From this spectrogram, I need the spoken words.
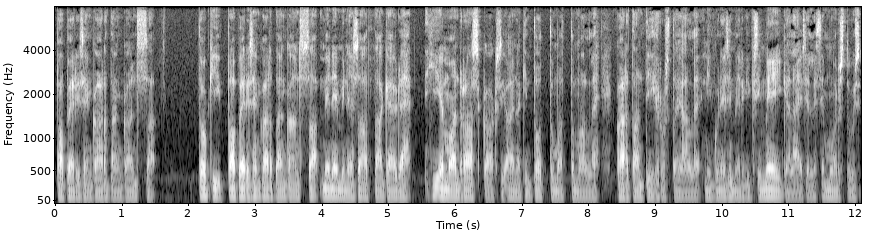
paperisen kartan kanssa Toki paperisen kartan kanssa meneminen saattaa käydä hieman raskaaksi ainakin tottumattomalle kartan tihrustajalle, niin kuin esimerkiksi meikäläiselle. Se muodostuisi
